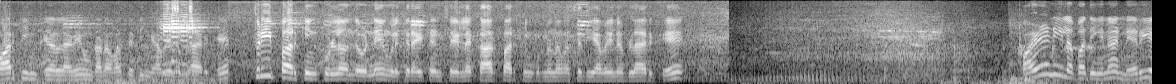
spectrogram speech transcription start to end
பார்க்கிங்க்கெல்லாமே உண்டான வசதி இங்கே அவைலபிளாக இருக்குது ஃப்ரீ பார்க்கிங்குள்ளே வந்த உடனே உங்களுக்கு ரைட் ஹேண்ட் சைடில் கார் பார்க்கிங் உண்டான வசதி அவைலபிளாக இருக்குது பழனியில் பார்த்தீங்கன்னா நிறைய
